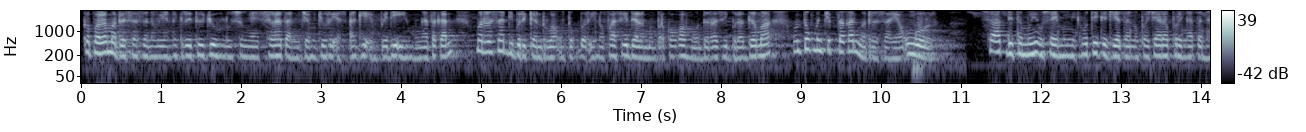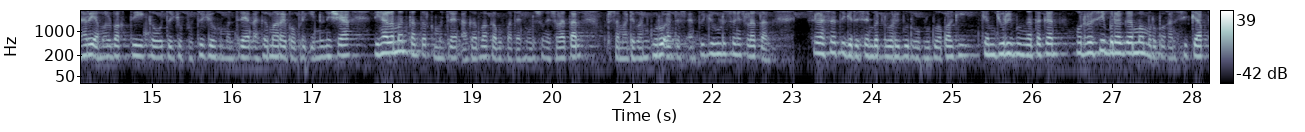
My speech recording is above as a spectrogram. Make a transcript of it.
Kepala Madrasah Sanawiyah Negeri 7 Hulu Sungai Selatan Jamjuri SAG MPDI mengatakan madrasah diberikan ruang untuk berinovasi dalam memperkokoh moderasi beragama untuk menciptakan madrasah yang unggul. Saat ditemui usai mengikuti kegiatan upacara peringatan Hari Amal Bakti ke-77 Kementerian Agama Republik Indonesia di halaman kantor Kementerian Agama Kabupaten Hulu Sungai Selatan bersama Dewan Guru MTSN 7 Hulu Sungai Selatan, Selasa 3 Desember 2022 pagi, jam juri mengatakan moderasi beragama merupakan sikap,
